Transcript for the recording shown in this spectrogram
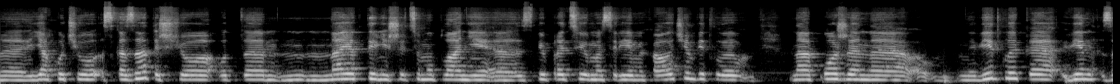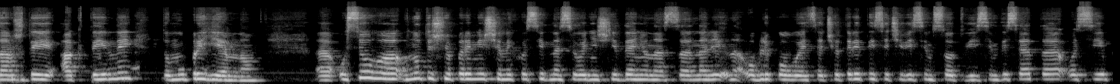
е, я хочу сказати, що от найактивніше в цьому плані співпрацюємо з Сергієм Михайловичем. На кожен відклик він завжди активний, тому приємно. Усього внутрішньо переміщених осіб на сьогоднішній день у нас обліковується 4880 е, осіб.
